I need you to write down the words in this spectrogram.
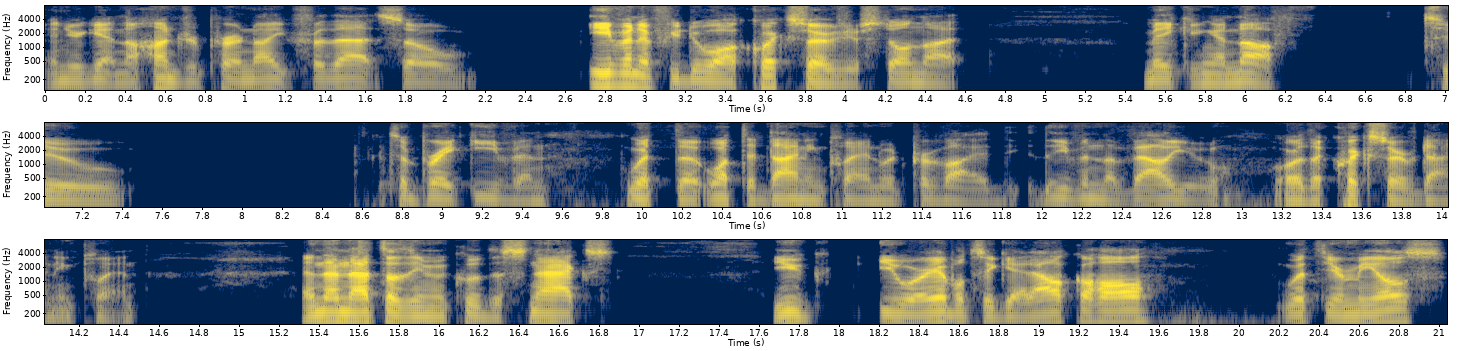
and you're getting 100 per night for that. So even if you do all quick serves, you're still not making enough to to break even with the what the dining plan would provide, even the value or the quick serve dining plan. And then that doesn't even include the snacks. You you were able to get alcohol with your meals.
